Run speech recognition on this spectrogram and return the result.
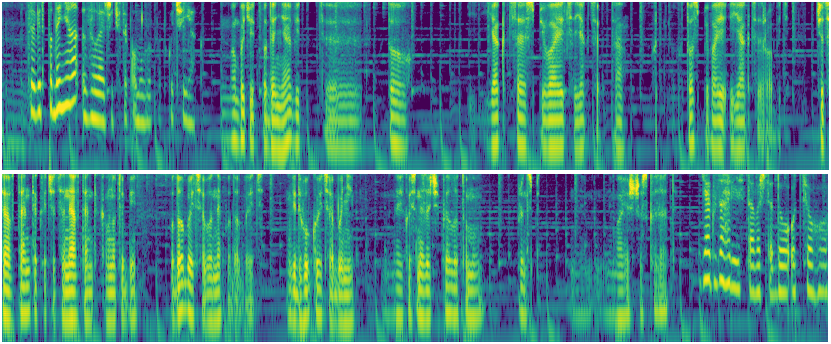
Е, це від подання залежить в такому випадку, чи як? Мабуть, від подання, від е, того, як це співається, як це та, хто співає і як це робить. Чи це автентика, чи це не автентика, воно тобі подобається або не подобається, відгукується або ні. Мене якось не зачепило, тому, в принципі, не, немає що сказати. Як взагалі ставишся до оцього,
